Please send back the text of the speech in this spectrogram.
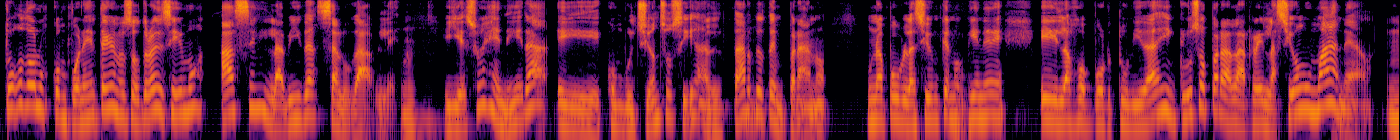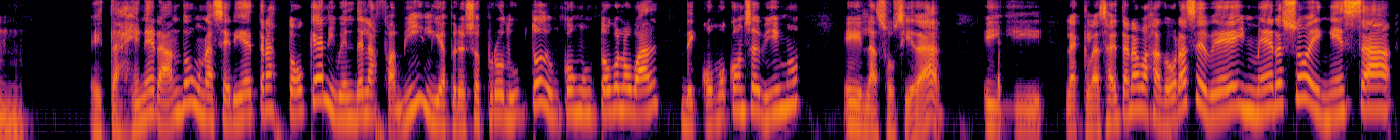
todos los componentes que nosotros decimos hacen la vida saludable. Y eso genera eh, convulsión social tarde o temprano una población que no tiene eh, las oportunidades incluso para la relación humana. Está generando una serie de trastoques a nivel de la familia, pero eso es producto de un conjunto global de cómo concebimos eh, la sociedad. Y, la clase trabajadora se ve inmerso en esa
